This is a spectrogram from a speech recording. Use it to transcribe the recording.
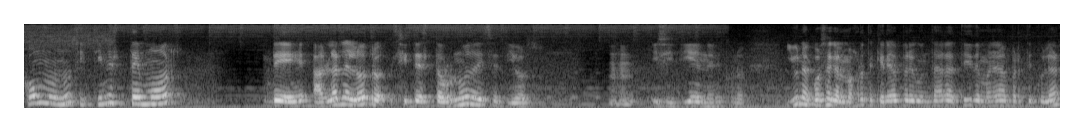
¿cómo no? Si tienes temor de hablarle al otro, si te estornuda, dices Dios. Y si tiene... Y una cosa que a lo mejor te quería preguntar a ti de manera particular,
